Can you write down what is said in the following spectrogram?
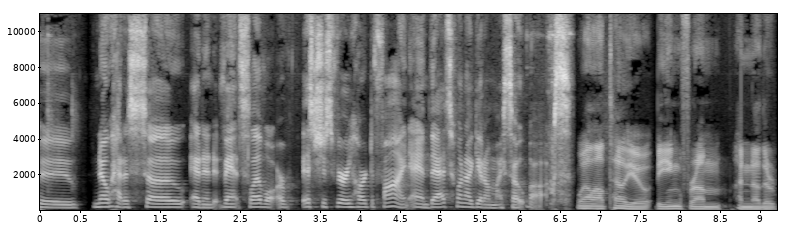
who know how to sew at an advanced level are, it's just very hard to find. And that's when I get on my soapbox. Well, I'll tell you, being from another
